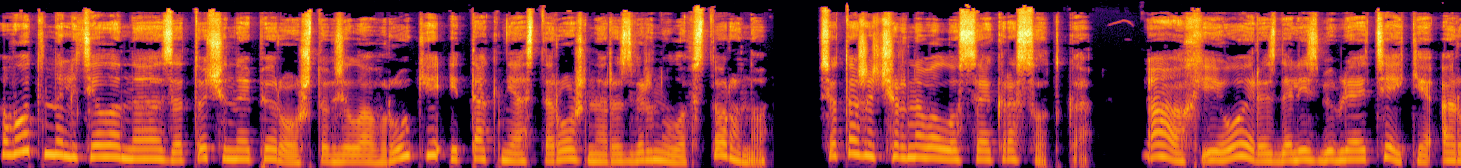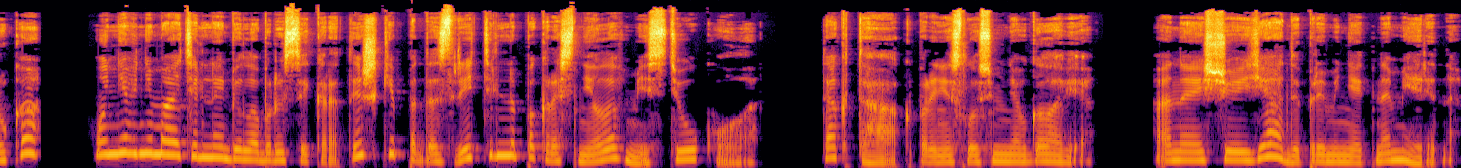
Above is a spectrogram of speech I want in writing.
вот налетела на заточенное перо, что взяла в руки и так неосторожно развернула в сторону все та же черноволосая красотка. Ах, и ой, раздались в библиотеке, а рука у невнимательной белобрысой коротышки подозрительно покраснела вместе укола. Так-так, пронеслось у меня в голове. Она еще и яды применять намерена.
